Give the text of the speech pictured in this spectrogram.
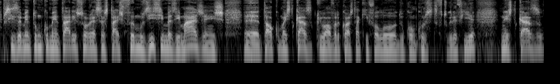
precisamente um comentário sobre essas tais famosíssimas imagens, uh, tal como este caso que o Álvaro Costa aqui falou do concurso de fotografia, neste caso,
